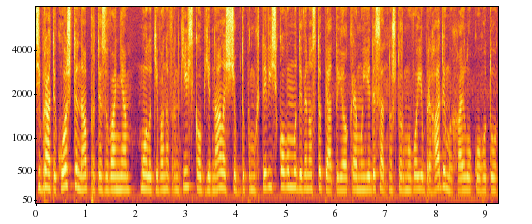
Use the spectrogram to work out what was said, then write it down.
Зібрати кошти на протезування. Молодь Івано-Франківська об'єдналась, щоб допомогти військовому 95-ї окремої десантно-штурмової бригади Михайлу Коготу.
